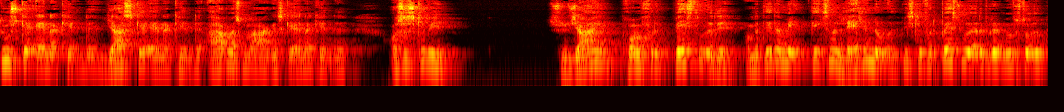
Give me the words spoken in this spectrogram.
Du skal anerkende det, jeg skal anerkende det, arbejdsmarkedet skal anerkende det. Og så skal vi, synes jeg, prøve at få det bedste ud af det. Og med det der med, det er ikke sådan lalle noget. Vi skal få det bedste ud af det på den måde forstået.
